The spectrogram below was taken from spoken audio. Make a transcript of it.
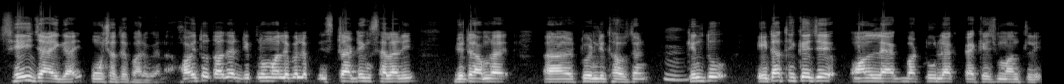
সেই জায়গায় পৌঁছাতে পারবে না। হয়তো তাদের ডিপ্লোমা লেভেলে স্টার্টিং স্যালারি যেটা আমরা টোয়েন্টি থাউজেন্ড কিন্তু এটা থেকে যে ওয়ান ল্যাক বা টু ল্যাক প্যাকেজ মান্থলি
